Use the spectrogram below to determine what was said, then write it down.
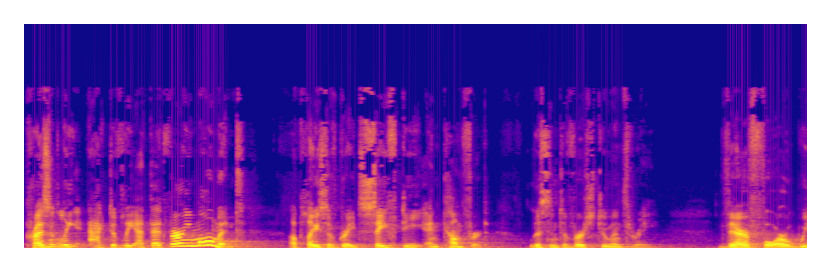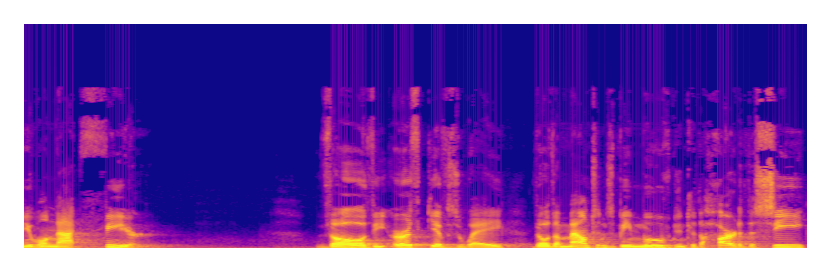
presently, actively at that very moment, a place of great safety and comfort. Listen to verse 2 and 3. Therefore, we will not fear. Though the earth gives way, though the mountains be moved into the heart of the sea,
